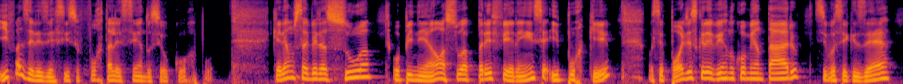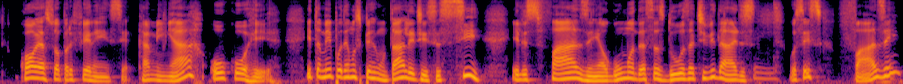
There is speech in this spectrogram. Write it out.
E fazer exercício fortalecendo o seu corpo. Queremos saber a sua opinião, a sua preferência e por quê. Você pode escrever no comentário se você quiser. Qual é a sua preferência, caminhar ou correr? E também podemos perguntar, Letícia, se eles fazem alguma dessas duas atividades. Sim. Vocês fazem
